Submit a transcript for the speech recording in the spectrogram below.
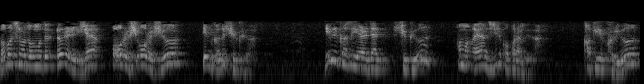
babasının orada olmadığı öğrenince uğraşıyor, uğraşıyor demir kazı çöküyor. Demir kazı yerden çöküyor ama ayağın zinciri koparamıyor. Kapıyı kırıyor.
